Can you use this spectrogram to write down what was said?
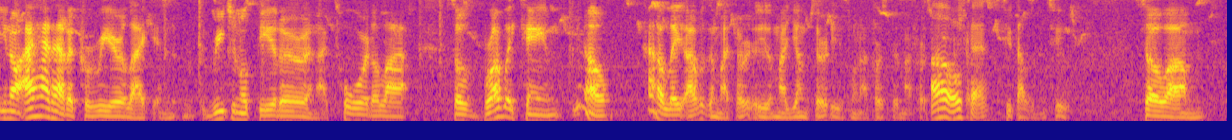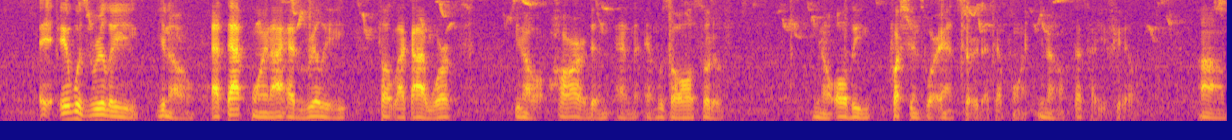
you know, I had had a career like in regional theater, and I toured a lot. So Broadway came, you know, kind of late. I was in my 30s, my young 30s when I first did my first. Oh, okay. Show, 2002. So um, it, it was really, you know, at that point I had really felt like I worked, you know, hard, and and it was all sort of, you know, all the questions were answered at that point. You know, that's how you feel. Um,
